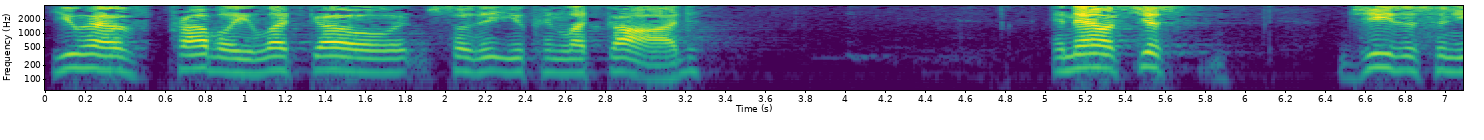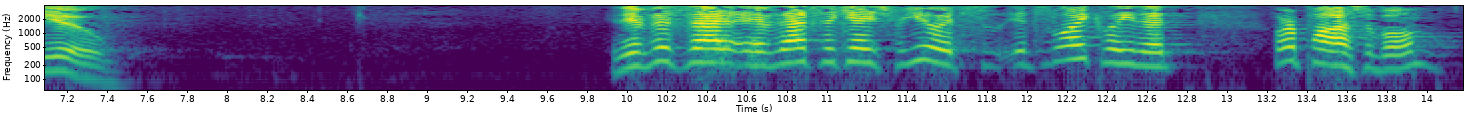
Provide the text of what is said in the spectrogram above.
you have probably let go so that you can let God. And now it's just Jesus and you. And if it's that, if that's the case for you, it's, it's likely that, or possible,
